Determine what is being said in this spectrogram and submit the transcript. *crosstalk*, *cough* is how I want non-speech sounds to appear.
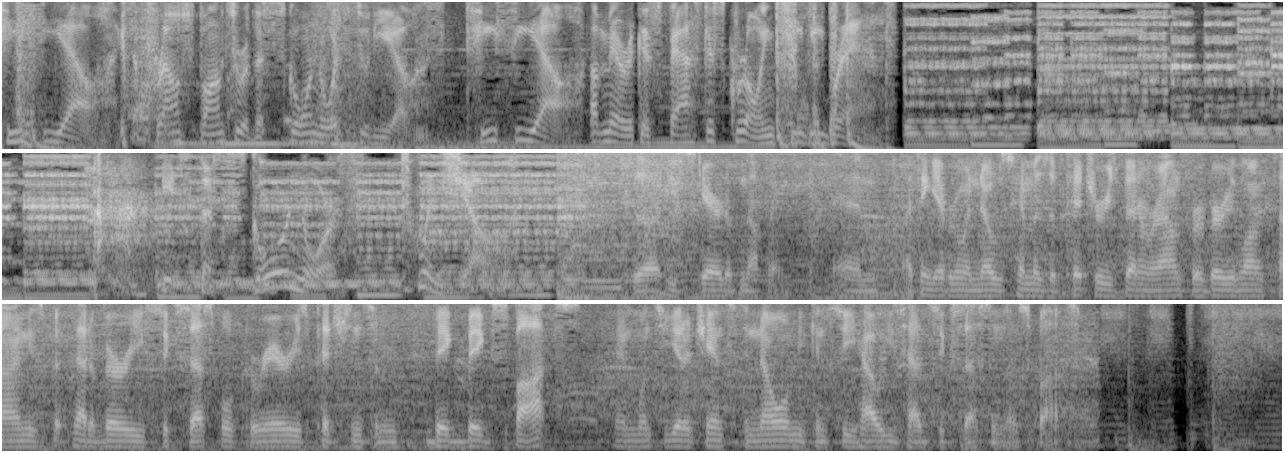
TCL is a proud sponsor of the Score North Studios. TCL, America's fastest growing TV brand. It's the Score North Twin Show. Uh, he's scared of nothing. And I think everyone knows him as a pitcher. He's been around for a very long time. He's had a very successful career. He's pitched in some big, big spots. And once you get a chance to know him, you can see how he's had success in those spots.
